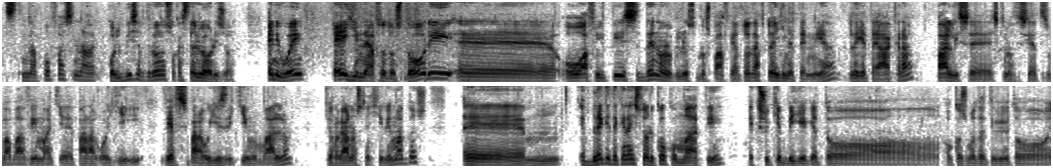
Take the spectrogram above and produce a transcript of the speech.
στην απόφαση να κολυμπήσει από τη Ρόδο στο Καστελόριζο. Anyway, έγινε αυτό το story. Ε, ο αθλητής δεν ολοκλήρωσε την προσπάθεια τότε. Αυτό έγινε ταινία. Λέγεται Άκρα. Πάλι σε σκηνοθεσία της Παπαδήμα και παραγωγή, διεύθυνση παραγωγής δική μου μάλλον και οργάνωση του εγχειρήματος. Ε, εμπλέκεται και ένα ιστορικό κομμάτι. Εξού και μπήκε και το ο Cosmote TV, το,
